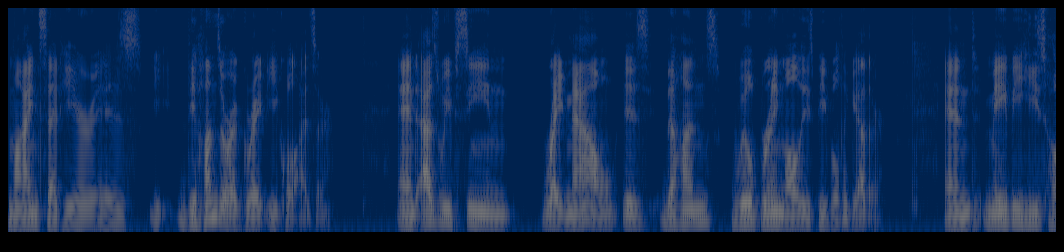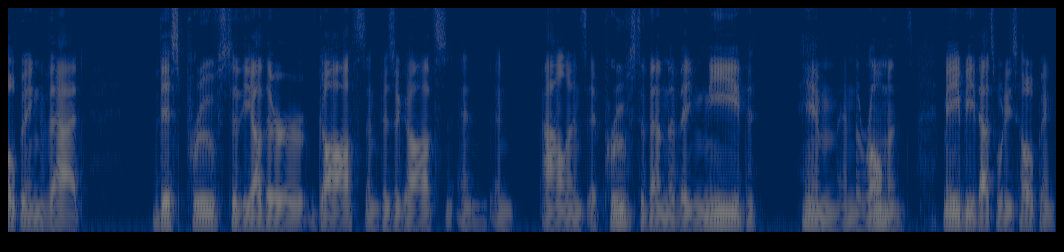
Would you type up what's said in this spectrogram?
mindset here is the Huns are a great equalizer, and as we've seen right now, is the Huns will bring all these people together, and maybe he's hoping that this proves to the other Goths and Visigoths and and Alans, it proves to them that they need him and the Romans. Maybe that's what he's hoping.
